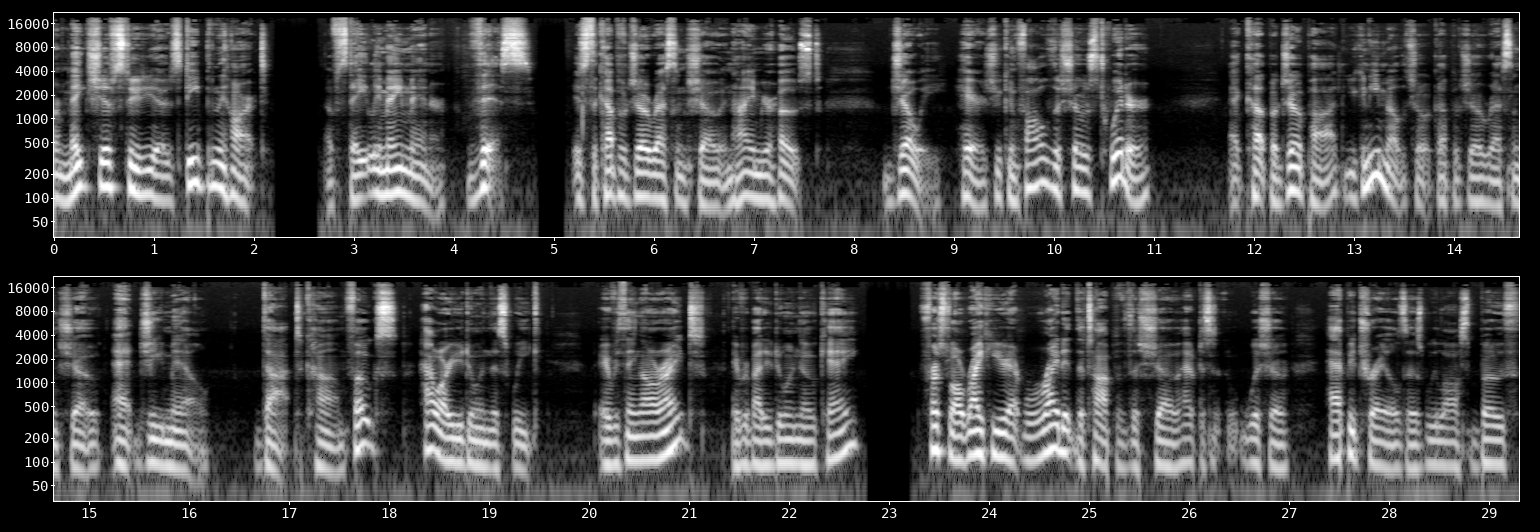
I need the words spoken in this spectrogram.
From makeshift studios deep in the heart of stately Maine Manor, this is the Cup of Joe Wrestling Show, and I am your host, Joey Harris. You can follow the show's Twitter at Cup of Joe Pod. You can email the show at Cup of Joe Wrestling Show at gmail.com. Folks, how are you doing this week? Everything all right? Everybody doing okay? First of all, right here at right at the top of the show, I have to wish a happy trails as we lost both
